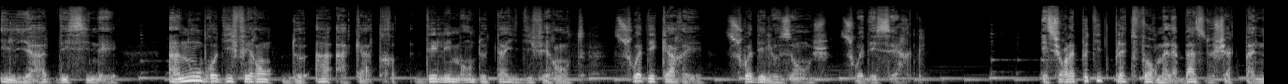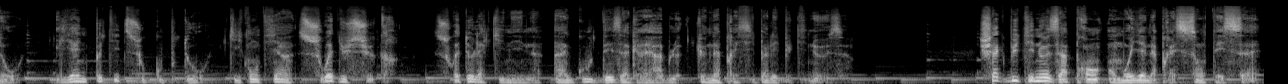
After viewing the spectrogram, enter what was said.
il y a dessiné un nombre différent de 1 à 4 d'éléments de taille différente, soit des carrés, soit des losanges, soit des cercles. Et sur la petite plateforme à la base de chaque panneau, il y a une petite soucoupe d'eau qui contient soit du sucre, soit de la quinine, un goût désagréable que n'apprécient pas les butineuses. Chaque butineuse apprend en moyenne après 100 essais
